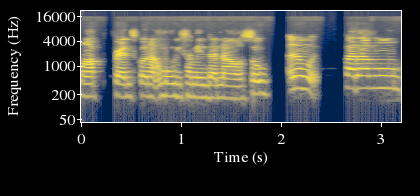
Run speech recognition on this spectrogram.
mga friends ko na umuwi sa Mindanao. So, alam mo, parang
